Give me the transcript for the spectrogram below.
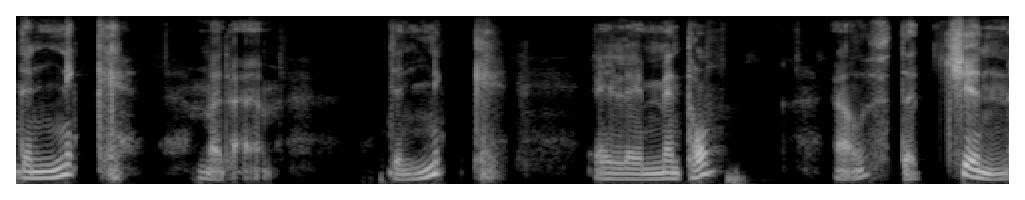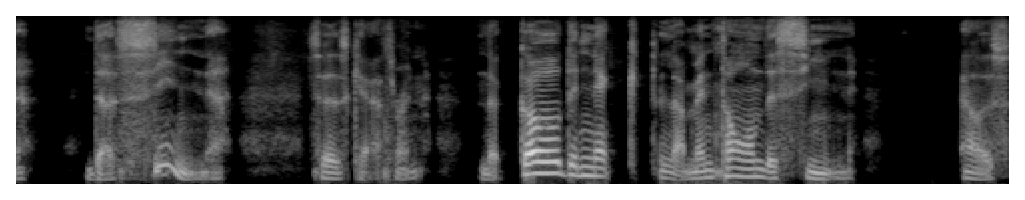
the nick, madame. The nick. Et les mentons? Alice, the chin, the sin, says Catherine. The golden neck, lamentant the sin. Alice,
